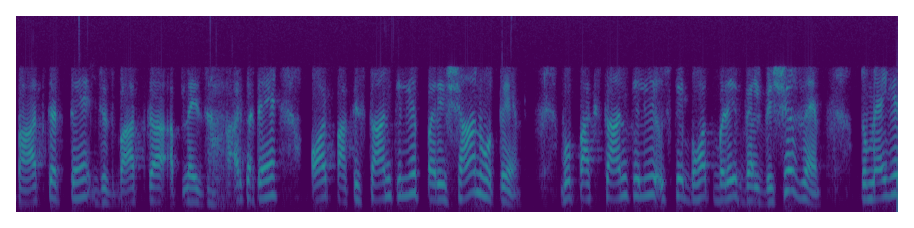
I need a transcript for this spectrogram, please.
بات کرتے ہیں، جذبات کا اپنا اظہار کرتے ہیں اور پاکستان کے لیے پریشان ہوتے ہیں۔ وہ پاکستان کے لیے اس کے بہت بڑے ویل وشز ہیں۔ تو میں یہ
